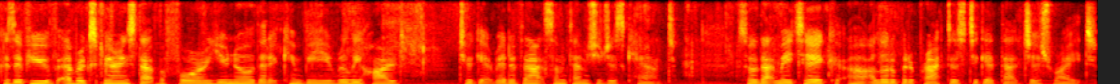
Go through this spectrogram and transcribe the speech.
Because if you've ever experienced that before, you know that it can be really hard to get rid of that. Sometimes you just can't. So that may take uh, a little bit of practice to get that just right.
